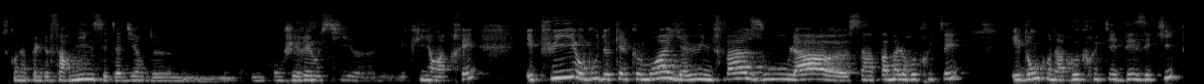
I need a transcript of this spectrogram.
ce qu'on appelle de farming, c'est-à-dire qu'on gérait aussi euh, les clients après. Et puis, au bout de quelques mois, il y a eu une phase où là, euh, ça a pas mal recruté. Et donc, on a recruté des équipes,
